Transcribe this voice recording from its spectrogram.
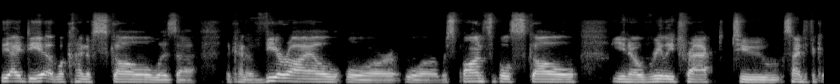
the idea of what kind of skull was a, a kind of virile or or responsible skull you know really tracked to scientific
